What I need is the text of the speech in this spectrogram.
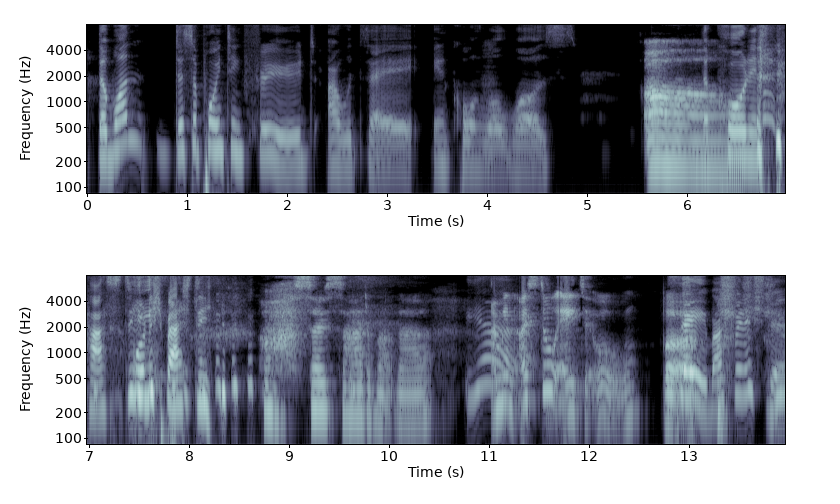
The one disappointing food I would say in Cornwall was Oh, the Cornish pasty. Cornish pasty. Oh, so sad about that. yeah. I mean, I still ate it all, but same. I finished it. you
